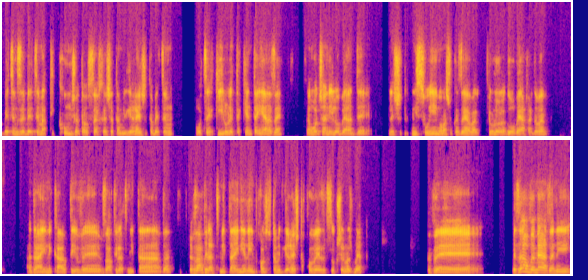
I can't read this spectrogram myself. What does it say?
בעצם זה בעצם התיקון שאתה עושה אחרי שאתה מתגרש, אתה בעצם רוצה כאילו לתקן את העניין הזה, למרות שאני לא בעד אה, נישואים או משהו כזה, אבל אפילו לא לגור ביחד, אבל עדיין הכרתי והחזרתי לעצמי את ה... החזרתי לעצמי את העניינים, בכל זאת שאתה מתגרש, אתה חווה איזה סוג של משבר. ו... וזהו, ומאז אני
